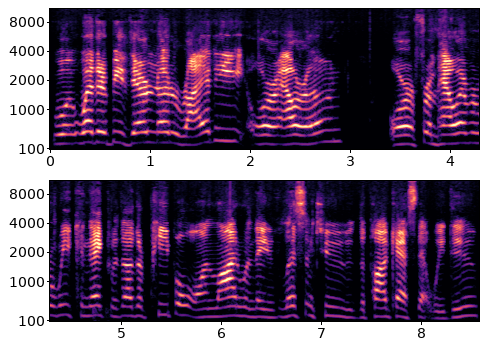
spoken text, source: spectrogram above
whether it be their notoriety or our own or from however we connect with other people online when they listen to the podcast that we do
